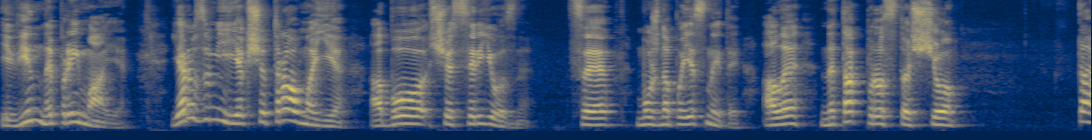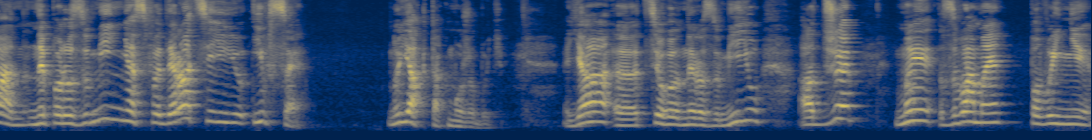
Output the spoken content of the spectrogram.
і він не приймає. Я розумію, якщо травма є або щось серйозне, це можна пояснити. Але не так просто, що та непорозуміння з федерацією і все. Ну, як так може бути? Я е, цього не розумію, адже ми з вами повинні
